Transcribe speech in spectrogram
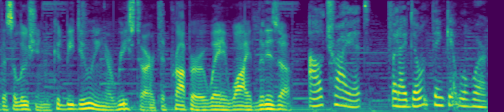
the solution could be doing a restart the proper way while it is up. I'll try it, but I don't think it will work.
